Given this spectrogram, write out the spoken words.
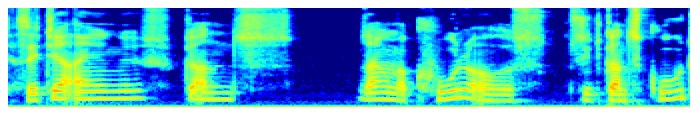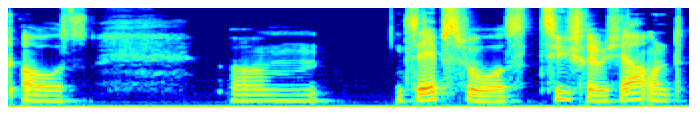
der sieht ja eigentlich ganz, sagen wir mal, cool aus, sieht ganz gut aus, ähm, selbstbewusst, zielstrebig, ja, und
